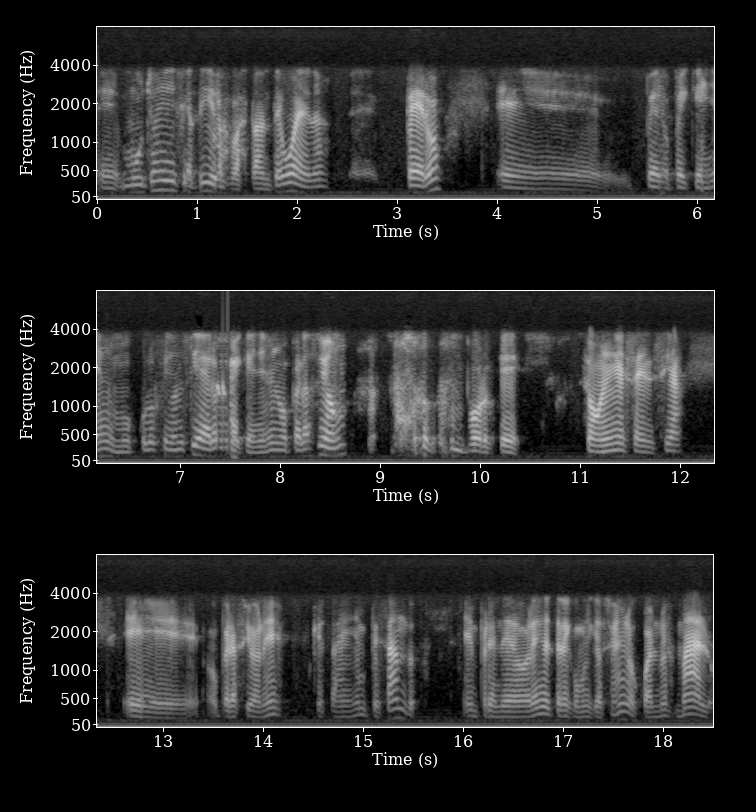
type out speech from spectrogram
eh, muchas iniciativas bastante buenas, eh, pero eh, pero pequeñas en músculo financiero, pequeñas en operación, porque son en esencia eh, operaciones que están empezando, emprendedores de telecomunicaciones, lo cual no es malo,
